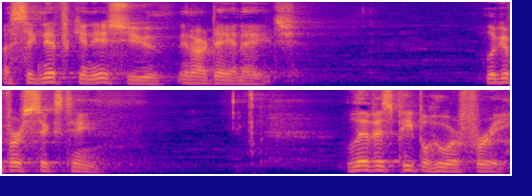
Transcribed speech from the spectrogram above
A significant issue in our day and age. Look at verse 16 live as people who are free.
